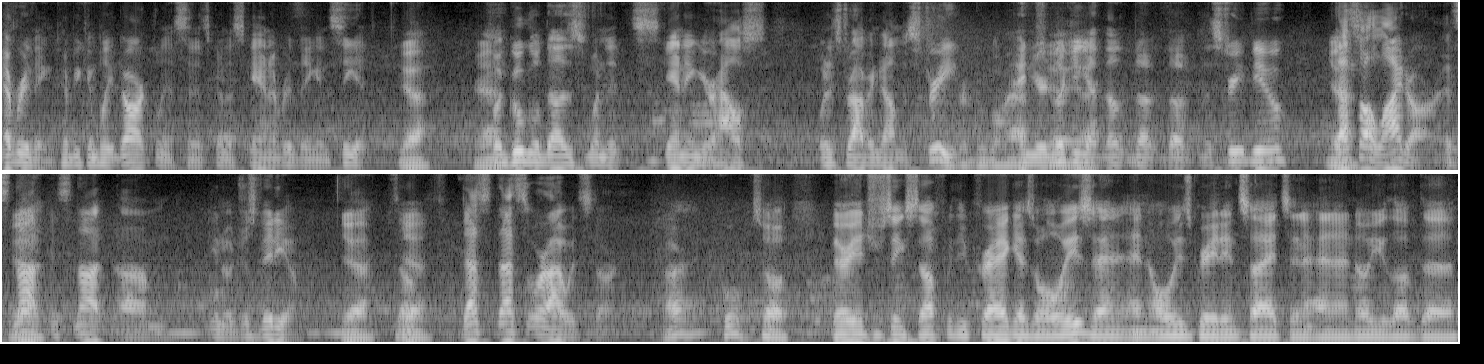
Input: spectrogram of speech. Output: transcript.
everything. Could be complete darkness, and it's going to scan everything and see it. yeah. Yeah. What Google does when it's scanning your house when it's driving down the street, For Google Maps, and you're yeah, looking yeah. at the, the, the, the street view. Yeah. That's all lidar. It's not. It's not. Um, you know, just video. Yeah. So yeah. that's that's where I would start. All right, cool. So very interesting stuff with you, Craig, as always, and, and always great insights. And, and I know you love the,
